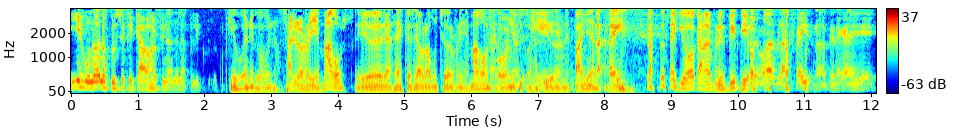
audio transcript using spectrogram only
Y es uno de los crucificados al final de la película. Qué bueno, qué bueno. Salen los Reyes Magos. que Yo ya sabes que os he hablado mucho de los Reyes Magos, los míticos sí, aquí ¿no? en España. Blackface. Ahí, Cuando se equivocan al principio. Volvemos al blackface, ¿no? Tienen ahí.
